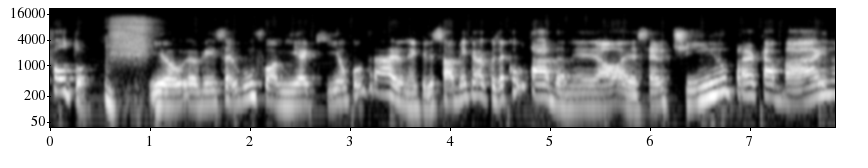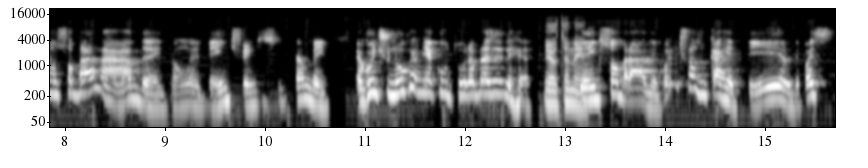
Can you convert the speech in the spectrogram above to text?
faltou. e eu, alguém saiu com fome. E aqui é o contrário, né? Que eles sabem que a coisa é contada, né? Ó, é certinho para acabar e não sobrar nada. Então é bem diferente isso também. Eu continuo com a minha cultura brasileira. Eu também. Tem que sobrar. Depois a gente faz um carreteiro, depois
